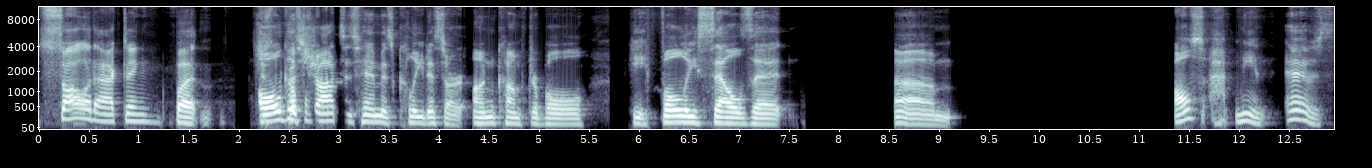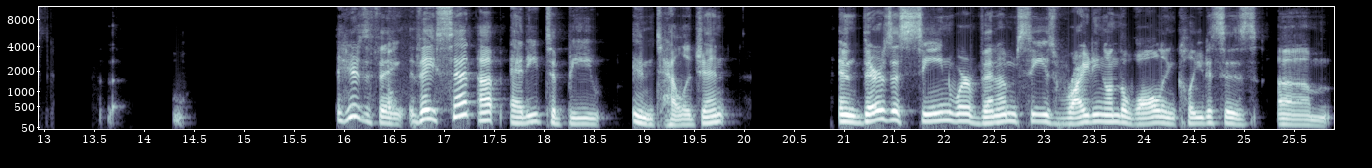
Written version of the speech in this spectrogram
solid acting, but All the shots as him as Cletus are uncomfortable. He fully sells it. Um. Also, I mean, it here's the thing: they set up Eddie to be intelligent, and there's a scene where Venom sees writing on the wall in Cletus's um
